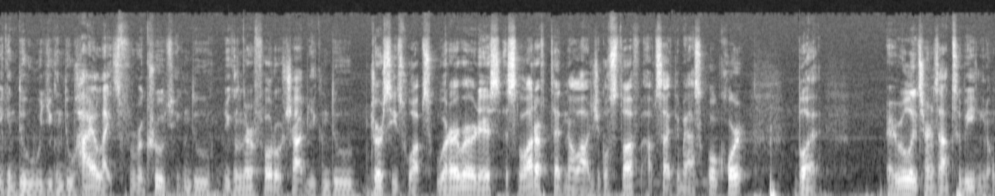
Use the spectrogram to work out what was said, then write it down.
you can do you can do highlights for recruits. You can do you can learn photoshop. You can do jersey swaps whatever it is. It's a lot of technological stuff outside the basketball court but it really turns out to be you know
